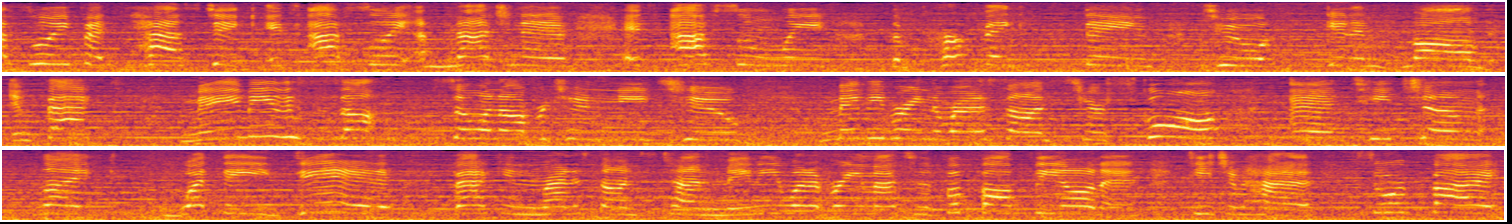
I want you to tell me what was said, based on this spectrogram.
absolutely fantastic. It's absolutely imaginative. It's absolutely the perfect thing to get involved. In fact, maybe this is also an opportunity to maybe bring the Renaissance to your school and teach them like what they did back in Renaissance time. Maybe you want to bring them out to the football field and teach them how to sword fight,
